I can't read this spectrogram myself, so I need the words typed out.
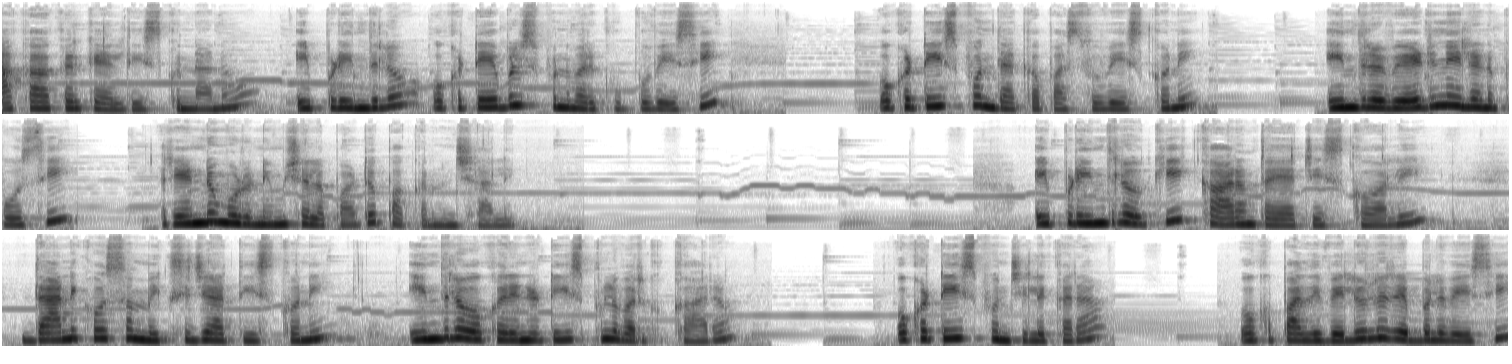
ఆ కాకరకాయలు తీసుకున్నాను. ఇప్పుడు ఇందులో ఒక టేబుల్ స్పూన్ వరకు ఉప్పు వేసి ఒక టీ స్పూన్ దాకా పసుపు వేసుకొని ఇందులో వేడి నీళ్ళను పోసి రెండు మూడు నిమిషాల పాటు పక్కనుంచాలి ఇప్పుడు ఇందులోకి కారం తయారు చేసుకోవాలి. దానికోసం మిక్సీ జార్ తీసుకొని ఇందులో ఒక రెండు టీ స్పూన్ల వరకు కారం ఒక టీ స్పూన్ జీలకర్ర ఒక పది వెల్లుల్లి రెబ్బలు వేసి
